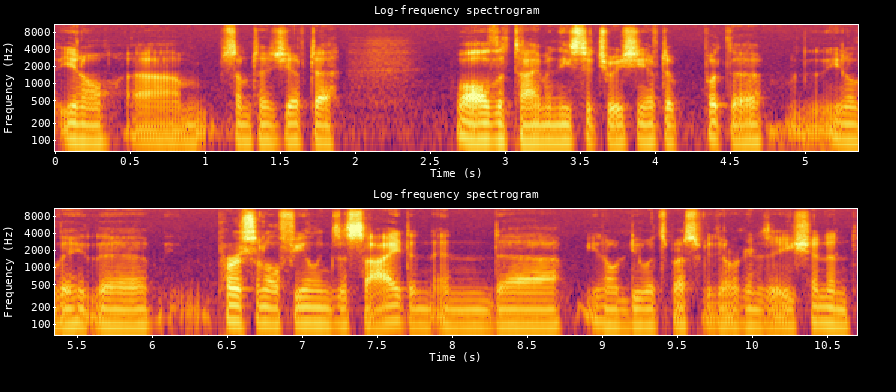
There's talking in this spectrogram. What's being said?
you know um, sometimes you have to well, all the time in these situations, you have to put the, you know, the the personal feelings aside and and uh, you know do what's best for the organization. And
